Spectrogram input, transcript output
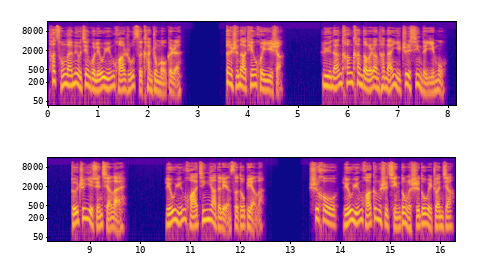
他从来没有见过刘云华如此看重某个人。但是那天会议上，吕南康看到了让他难以置信的一幕。得知叶璇前来，刘云华惊讶的脸色都变了。事后，刘云华更是请动了十多位专家，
